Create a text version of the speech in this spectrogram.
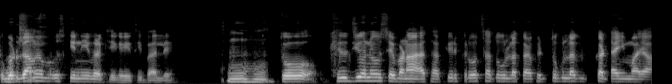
तो गुड़गांव अच्छा। में उसकी नींव रखी गई थी पहले। तो खिलजियों ने उसे बनाया था। फिर फिरोज शाह तुगलक का फिर तुगलक का टाइम आया।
